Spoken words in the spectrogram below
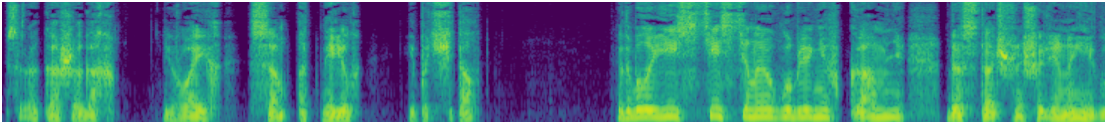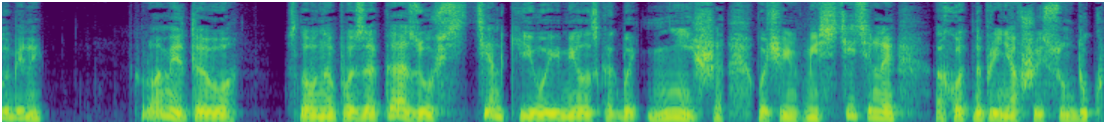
в сорока шагах. Леруа их сам отмерил и подсчитал. Это было естественное углубление в камне, достаточной ширины и глубины. Кроме того, словно по заказу, в стенке его имелась как бы ниша, очень вместительная, охотно принявший сундук.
